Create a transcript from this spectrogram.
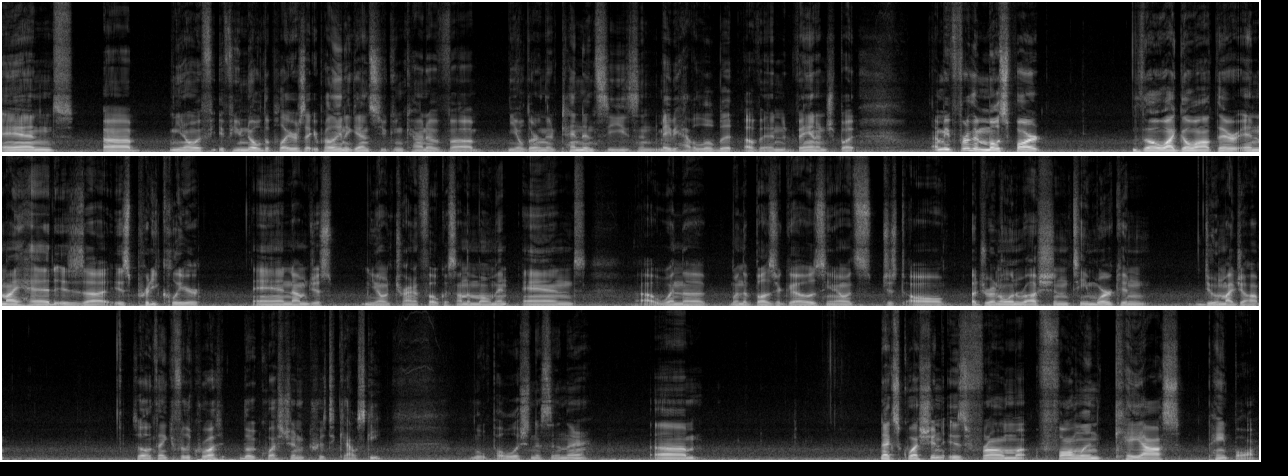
and uh, you know if if you know the players that you're playing against, you can kind of uh, you know learn their tendencies and maybe have a little bit of an advantage. But I mean, for the most part, though, I go out there and my head is uh, is pretty clear, and I'm just you know trying to focus on the moment. And uh, when the when the buzzer goes you know it's just all adrenaline rush and teamwork and doing my job. So thank you for the, que- the question Kristikowski a little Polishness in there. Um, next question is from Fallen Chaos Paintball.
